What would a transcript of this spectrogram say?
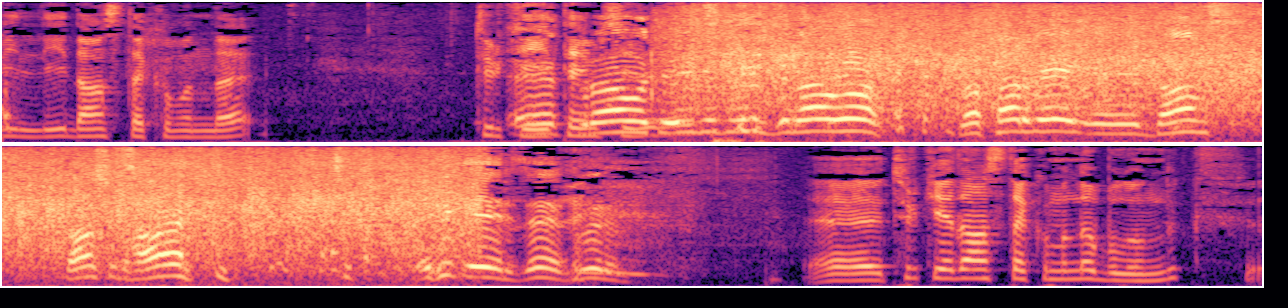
milli dans takımında Türkiye'yi Evet temsil bravo tebrik ediyoruz bravo. Zafer Bey e, dans dans harika. tebrik ederiz evet buyurun. Ee, Türkiye dans takımında bulunduk. Ee,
